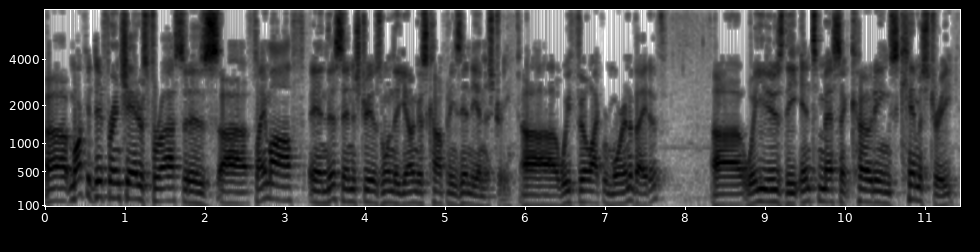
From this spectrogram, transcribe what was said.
Uh, market differentiators for us is uh, Flame Off in this industry is one of the youngest companies in the industry. Uh, we feel like we're more innovative. Uh, we use the intumescent coatings chemistry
